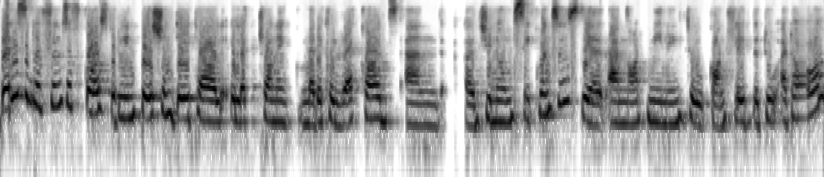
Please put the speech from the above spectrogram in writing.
There is a difference, of course, between patient data, electronic medical records, and uh, genome sequences. There, I'm not meaning to conflate the two at all.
